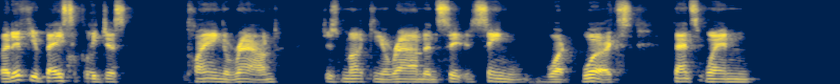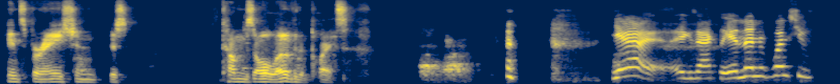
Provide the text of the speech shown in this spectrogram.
But if you're basically just playing around, just mucking around and see, seeing what works, that's when inspiration just comes all over the place. yeah, exactly. And then once you've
